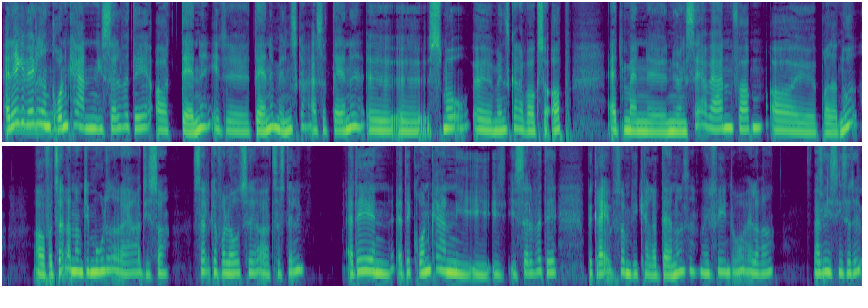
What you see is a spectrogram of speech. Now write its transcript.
er det ikke i virkeligheden grundkernen i selve det at danne, et, øh, danne mennesker, altså danne øh, øh, små øh, mennesker, der vokser op, at man øh, nuancerer verden for dem og øh, breder den ud og fortæller dem om de muligheder, der er, og de så selv kan få lov til at tage stilling? Er det, en, er det grundkernen i, i, i selve det begreb, som vi kalder dannelse, med et fint ord, eller hvad? Hvad vil I sige til det?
